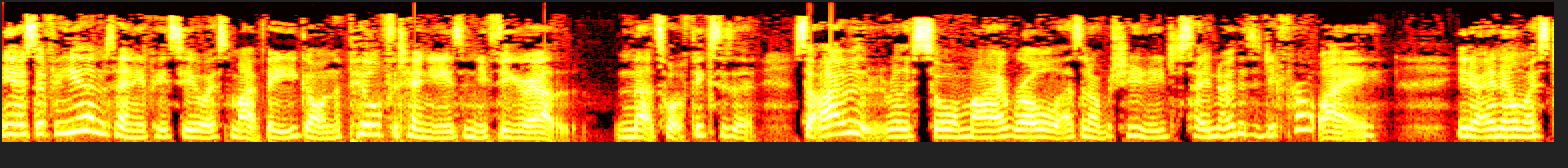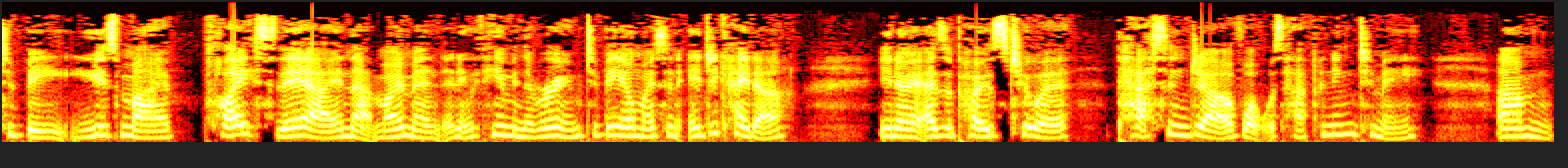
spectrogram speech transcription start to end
You know, so for his understanding of PCOS might be you go on the pill for 10 years and you figure out and that's what fixes it. So I really saw my role as an opportunity to say, no, there's a different way, you know, and almost to be, use my place there in that moment and with him in the room to be almost an educator, you know, as opposed to a passenger of what was happening to me. Um,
